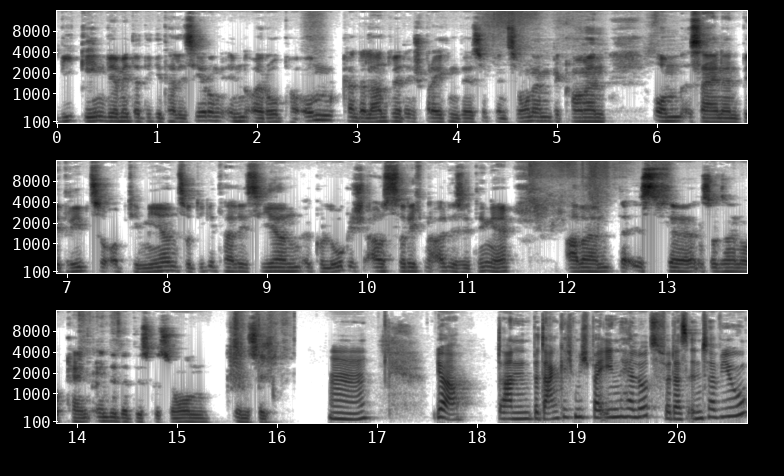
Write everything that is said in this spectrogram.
wie gehen wir mit der Digitalisierung in Europa um? Kann der Landwirt entsprechende Subventionen bekommen? um seinen Betrieb zu optimieren, zu digitalisieren, ökologisch auszurichten, all diese Dinge. Aber da ist äh, sozusagen noch kein Ende der Diskussion in Sicht. Mhm. Ja, dann bedanke ich mich bei Ihnen, Herr Lutz, für das Interview.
